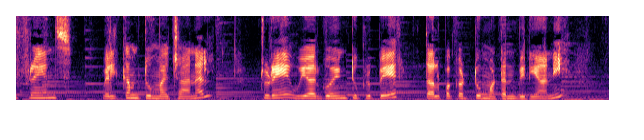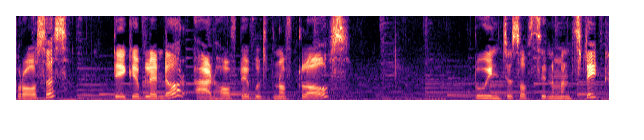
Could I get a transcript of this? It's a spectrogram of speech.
friends, welcome to my channel. Today we are going to prepare Thalapakattu mutton biryani. Process: Take a blender, add half tablespoon of cloves, 2 inches of cinnamon stick,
